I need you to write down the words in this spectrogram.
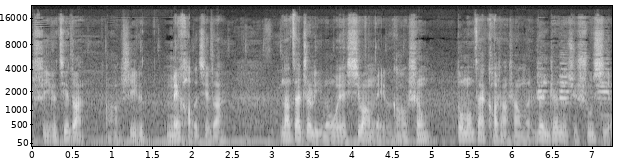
是一个阶段，啊，是一个美好的阶段。那在这里呢，我也希望每个高考生都能在考场上呢，认真的去书写，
